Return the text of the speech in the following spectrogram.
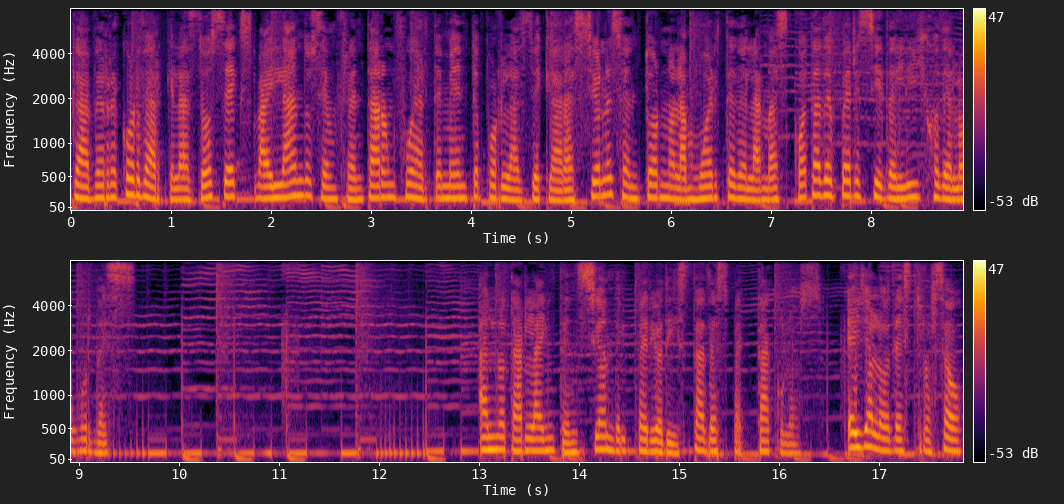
Cabe recordar que las dos ex bailando se enfrentaron fuertemente por las declaraciones en torno a la muerte de la mascota de Pérez y del hijo de Lourdes. Al notar la intención del periodista de espectáculos, ella lo destrozó,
